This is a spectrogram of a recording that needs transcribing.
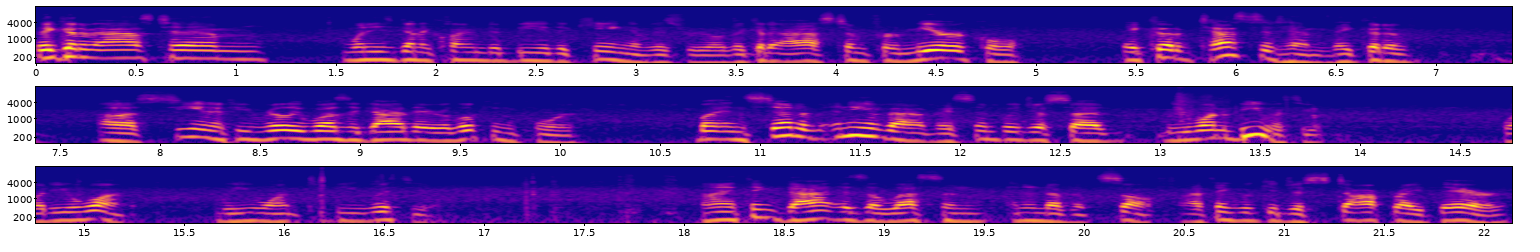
They could have asked him when he's going to claim to be the king of Israel. They could have asked him for a miracle. They could have tested him. They could have uh, seen if he really was the guy they were looking for. But instead of any of that, they simply just said, We want to be with you. What do you want? We want to be with you. And I think that is a lesson in and of itself. I think we could just stop right there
